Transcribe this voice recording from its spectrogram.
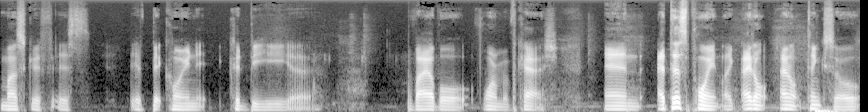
Musk if if, if Bitcoin could be uh, a viable form of cash, And at this point, like I don't I don't think so.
